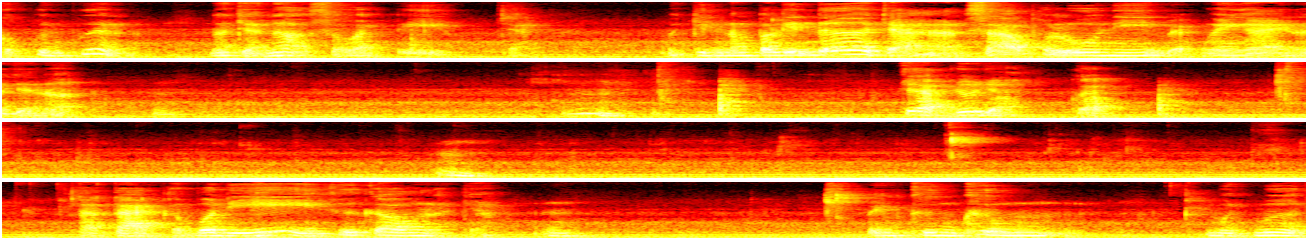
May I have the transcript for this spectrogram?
กับเพื่อนๆนะจ๊ะเนาะสวัสดีจ้ะ มากินน้ำปลาลินเดอร์จะอาหารสาวพะโลูนี้แบบง่ายๆนะจ๊ะเนาะอืมแซ่บอยู่จ้ะครับอากาศก็บดีคือเก่าแหละจ้ะเป็นคึมคึมมืดมืด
